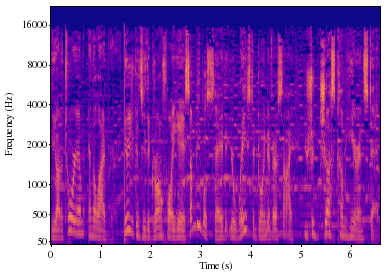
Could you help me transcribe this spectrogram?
the auditorium, and the library. Here you can see the Grand Foyer. Some people say that you're wasted going to Versailles. You should just come here instead.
